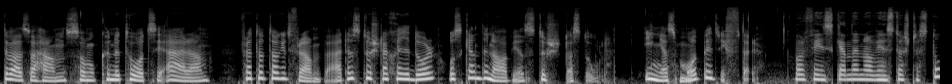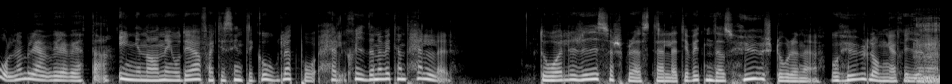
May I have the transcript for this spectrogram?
Det var alltså han som kunde ta åt sig äran för att ha tagit fram världens största skidor och Skandinaviens största stol. Inga små bedrifter. Var finns Skandinaviens största stol? Nu vill jag, vill jag veta. Ingen aning och det har jag faktiskt inte googlat på. Skidorna vet jag inte heller. Dålig research på det här stället. Jag vet inte ens hur stor den är och hur långa skidorna är.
